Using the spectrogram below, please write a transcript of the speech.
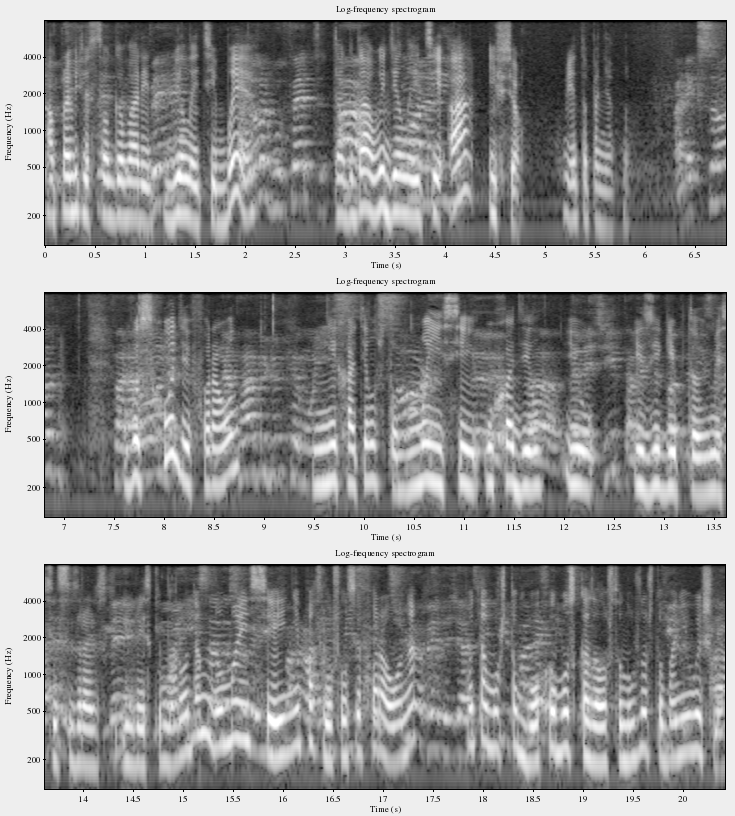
а правительство говорит, делайте Б, тогда вы делаете А, и все. Это понятно. В исходе фараон не хотел, чтобы Моисей уходил из Египта вместе с израильским еврейским народом, но Моисей не послушался фараона, потому что Бог ему сказал, что нужно, чтобы они вышли.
